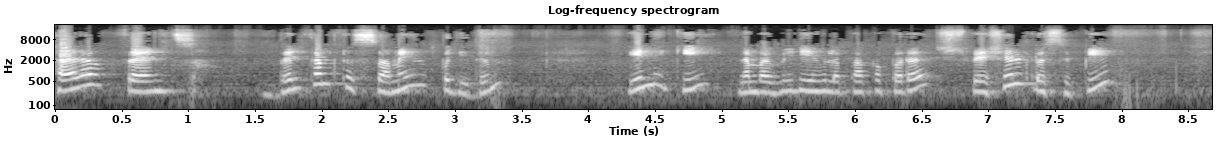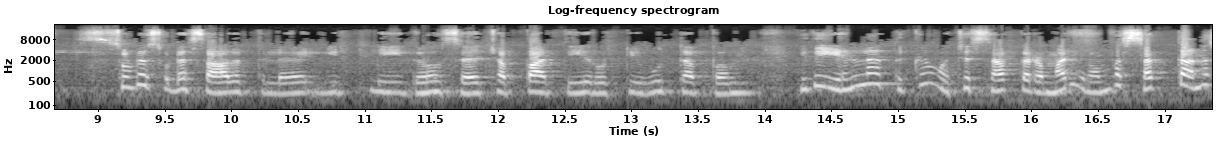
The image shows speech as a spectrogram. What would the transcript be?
ஹலோ ஃப்ரெண்ட்ஸ் வெல்கம் டு சமையல் புதிதும். இன்னைக்கு நம்ம வீடியோவில் பார்க்க போகிற ஸ்பெஷல் ரெசிபி சுட சுட சாதத்தில் இட்லி தோசை சப்பாத்தி ரொட்டி ஊத்தப்பம் இது எல்லாத்துக்கும் வச்சு சாப்பிட்ற மாதிரி ரொம்ப சத்தான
